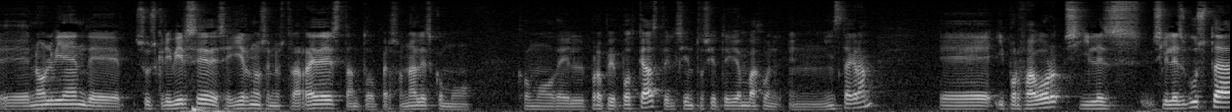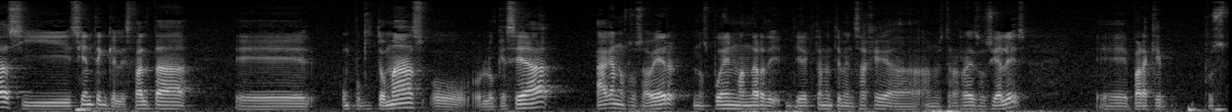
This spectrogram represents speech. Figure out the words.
Eh, no olviden de suscribirse, de seguirnos en nuestras redes, tanto personales como, como del propio podcast, el 107-bajo en, en Instagram. Eh, y por favor, si les, si les gusta, si sienten que les falta eh, un poquito más o, lo que sea, háganoslo saber. Nos pueden mandar directamente mensaje a, nuestras redes sociales eh, para que pues,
